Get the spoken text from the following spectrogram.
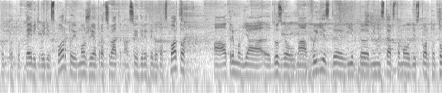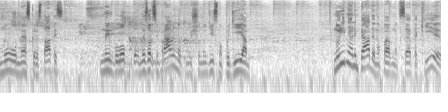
тобто тут 9 видів спорту, і можу я працювати на всіх 9 видах спорту. А отримав я е, дозвіл на виїзд від Міністерства молоді і спорту, тому не скористатись ним було б не зовсім правильно, тому що ну дійсно подія. Ну, рівня Олімпіади, напевне, все таки.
